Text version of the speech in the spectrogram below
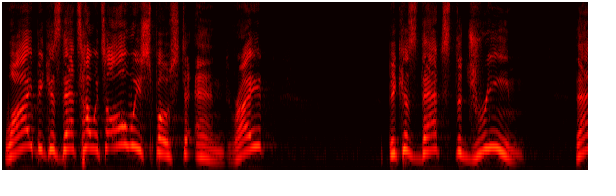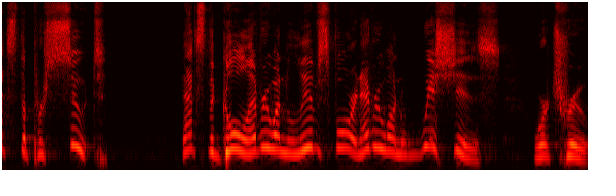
Why? Because that's how it's always supposed to end, right? Because that's the dream, that's the pursuit, that's the goal everyone lives for and everyone wishes were true.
